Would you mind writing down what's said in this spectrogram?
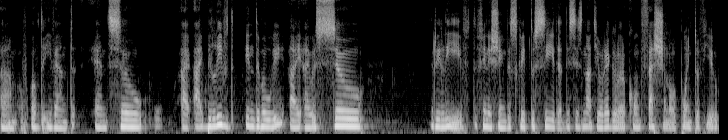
um, of, of the event. And so I, I believed in the movie. I, I was so relieved finishing the script to see that this is not your regular confessional point of view,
